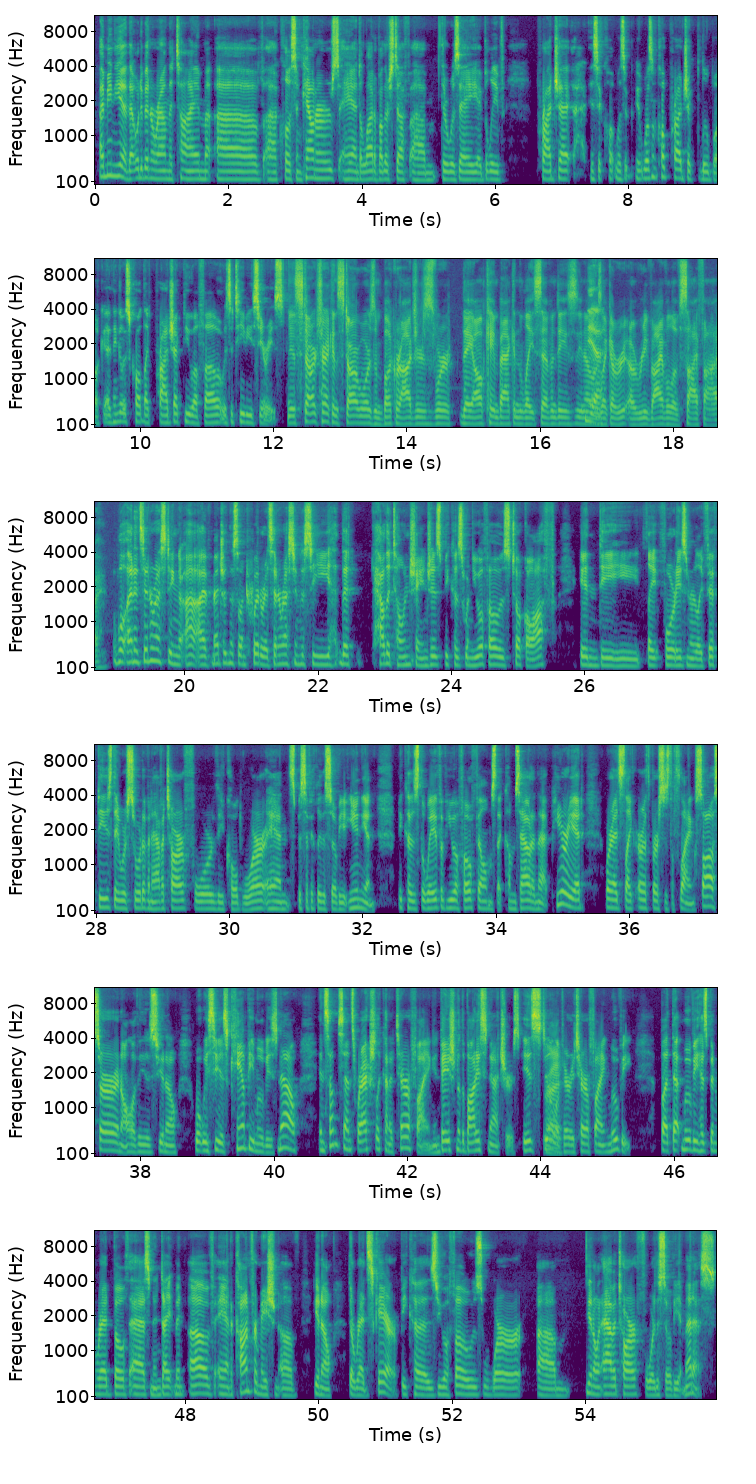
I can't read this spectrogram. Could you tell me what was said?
I mean, yeah, that would have been around the time of uh, Close Encounters and a lot of other stuff. Um, there was a, I believe, project. Is it called? Was it? It wasn't called Project Blue Book. I think it was called like Project UFO. It was a TV series. Yeah, Star Trek and Star Wars and Buck Rogers were they all came back in the late seventies. You know, yeah. it was like a, re- a, revival of sci-fi. Well, and it's interesting. Uh, I've mentioned this on Twitter. It's interesting to see that how the tone changes because when UFOs took off in the late 40s and early 50s, they were sort of an avatar for the Cold War and specifically the Soviet Union, because the wave of UFO films that comes out in that period, where it's like Earth versus the Flying Saucer and all of these, you know, what we see as campy movies now, in some sense, were actually kind of terrifying. Invasion of the Body Snatchers is still right. a very terrifying movie, but that movie has been read both as an indictment of and a confirmation of, you know, the Red Scare, because UFOs were um, you know an avatar for the Soviet menace.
